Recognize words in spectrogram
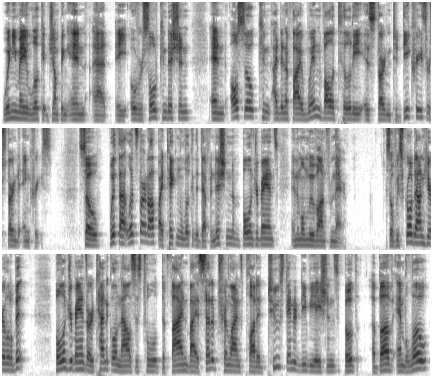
when you may look at jumping in at a oversold condition and also can identify when volatility is starting to decrease or starting to increase. So, with that, let's start off by taking a look at the definition of Bollinger Bands and then we'll move on from there. So, if we scroll down here a little bit, Bollinger Bands are a technical analysis tool defined by a set of trend lines plotted two standard deviations, both above and below,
